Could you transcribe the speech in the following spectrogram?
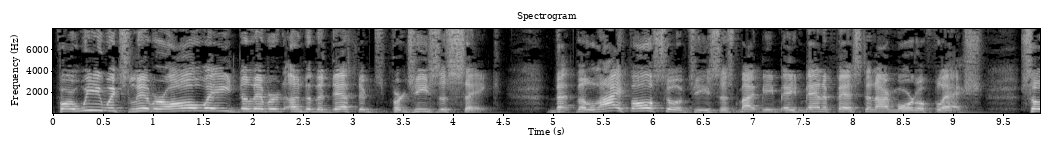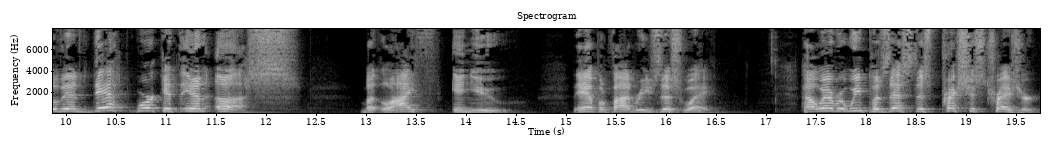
For we which live are always delivered unto the death of, for Jesus' sake, that the life also of Jesus might be made manifest in our mortal flesh. So then death worketh in us, but life in you. The Amplified reads this way. However, we possess this precious treasure,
